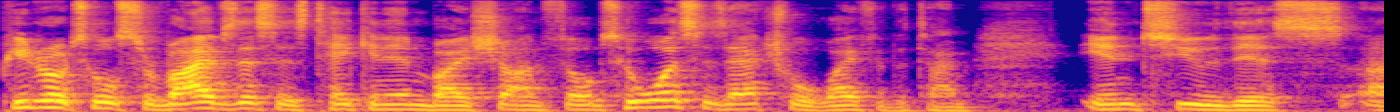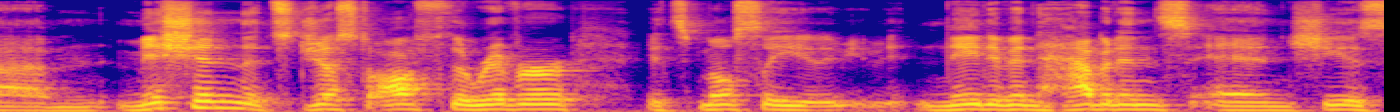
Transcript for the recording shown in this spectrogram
Peter O'Toole survives this, is taken in by Siân Phillips, who was his actual wife at the time, into this um, mission that's just off the river. It's mostly native inhabitants, and she is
